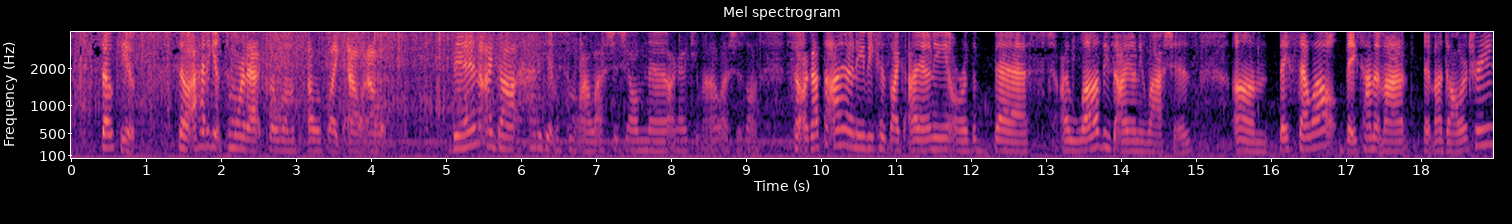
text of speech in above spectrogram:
So cute. So I had to get some more of that because I was, I was like, out, out. Then I got, how to get me some more eyelashes. Y'all know I gotta keep my eyelashes on. So I got the Ioni because like Ioni are the best. I love these Ioni lashes. Um, they sell out big time at my at my Dollar Tree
